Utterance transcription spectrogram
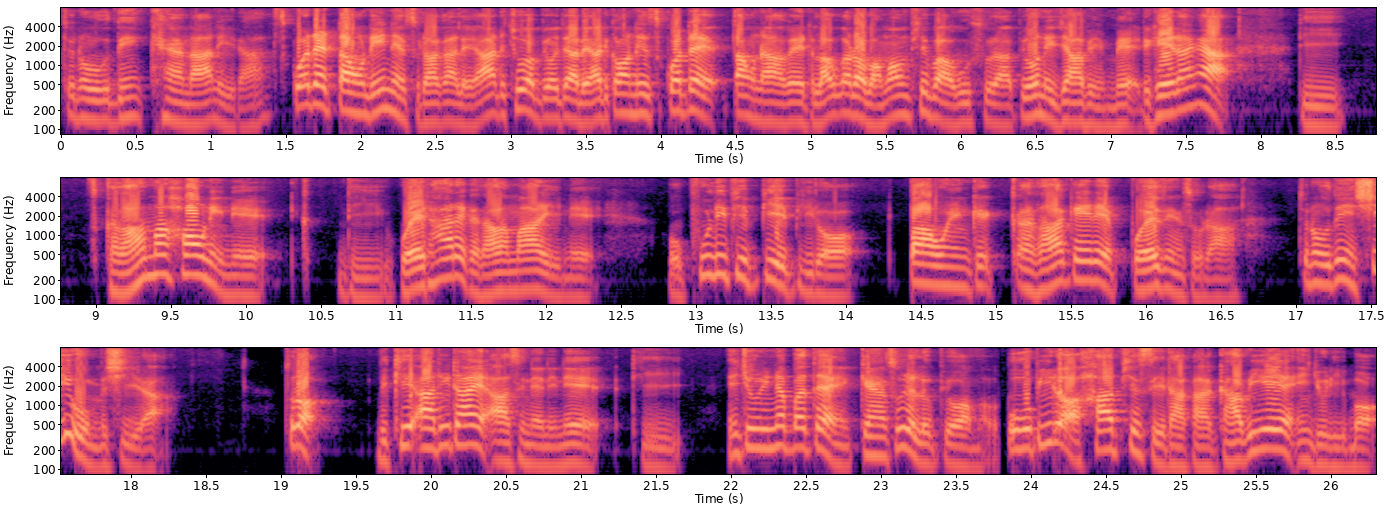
ကျွန်တော်တို့အသင်းခံစားနေတာ squad တက်တောင်တင်းနေဆိုတာကလည်းအာတချို့ကပြောကြတယ်အာဒီကောင်နေ squad တက်တောင်တာပဲဒီလောက်ကတော့ဘာမှမဖြစ်ပါဘူးဆိုတာပြောနေကြပေမဲ့တကယ်တမ်းကဒီကလားမဟောင်းနေနဲ့ ဒီဝယ်ထားတဲ့ကစားသမားတွေနဲ့ဟိုဖူးလိဖြစ်ပြည့်ပြီးတော့ပါဝင်ကစားခဲ့တဲ့ပွဲစဉ်ဆိုတာကျွန်တော်တို့ရှိဖို့မရှိတာဆိုတော့မီကေအာတီတာရဲ့အာဆင်နယ်အနေနဲ့ဒီ injury နဲ့ပတ်သက်ရင်ကန်ဆိုးတယ်လို့ပြောရမှာပေါ့ပို့ပြီးတော့ hard ဖြစ်စေတာကဂါဘီရဲ့ injury ပေါ့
